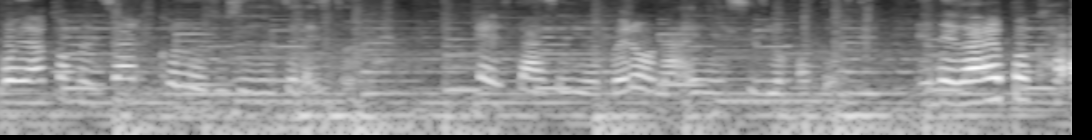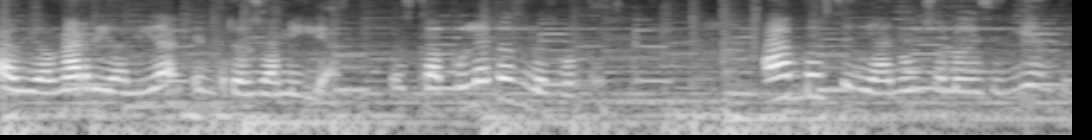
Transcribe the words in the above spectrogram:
Voy a comenzar con los sucesos de la historia. Esta se dio en Verona en el siglo XIV. En esa época había una rivalidad entre dos familias, los Capuletos y los Montescos. Ambos tenían un solo descendiente,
